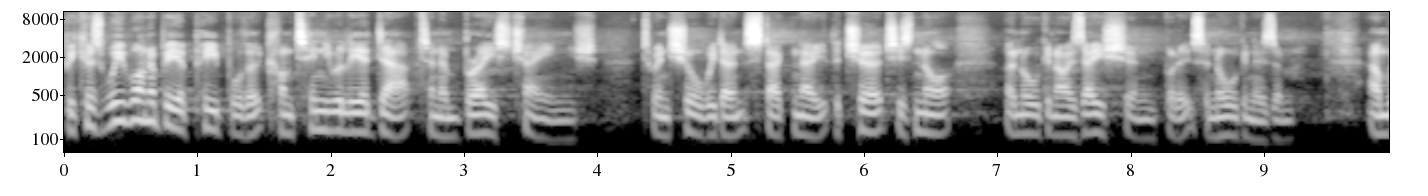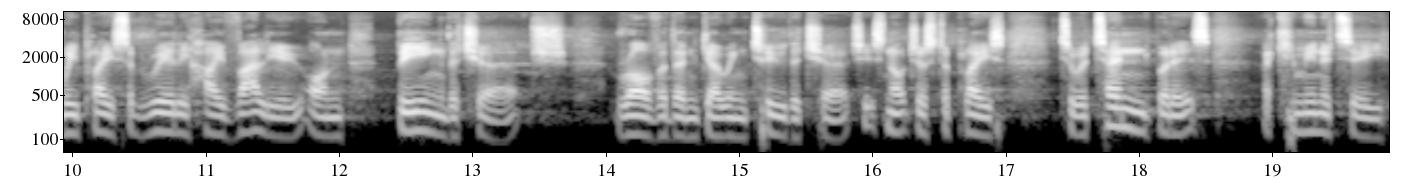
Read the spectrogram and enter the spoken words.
Because we want to be a people that continually adapt and embrace change to ensure we don't stagnate. The church is not an organization, but it's an organism. And we place a really high value on being the church rather than going to the church. It's not just a place to attend, but it's a community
